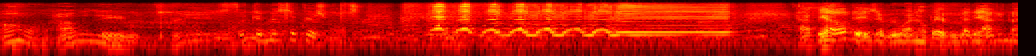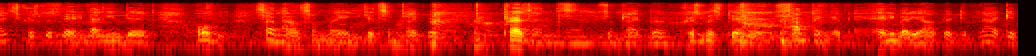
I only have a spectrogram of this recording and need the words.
Oh, hallelujah. Praise the goodness of Christmas. Happy holidays, everyone. Hope everybody had a nice Christmas. Anybody who did, hope somehow, some way, you get some type of presents, some type of Christmas dinner, something. If anybody out there did not get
